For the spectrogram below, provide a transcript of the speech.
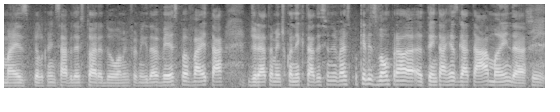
mas pelo que a gente sabe da história do Homem-Formiga e da Vespa, vai estar diretamente conectado a esse universo, porque eles vão para tentar resgatar a mãe da, Sim.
